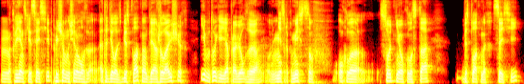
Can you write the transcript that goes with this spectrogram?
клиентские сессии, причем начинал это делать бесплатно для желающих, и в итоге я провел за несколько месяцев около сотни, около ста бесплатных сессий.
